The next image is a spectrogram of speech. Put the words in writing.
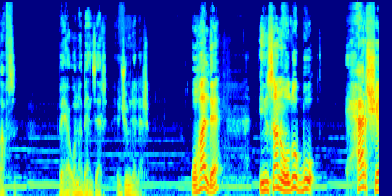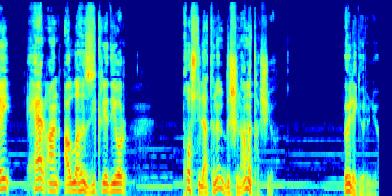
lafzı veya ona benzer cümleler. O halde insanoğlu bu her şey her an Allah'ı zikrediyor postülatının dışına mı taşıyor? Öyle görünüyor.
